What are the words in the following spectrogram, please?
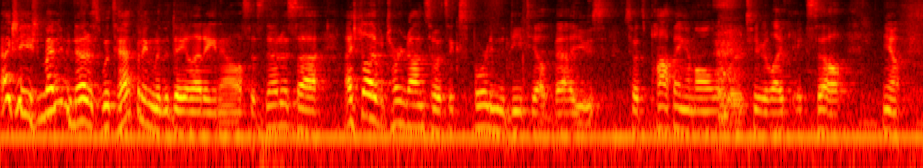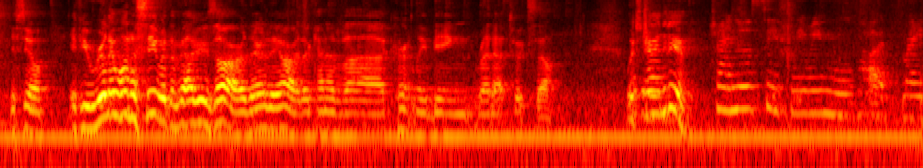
Actually, you might even notice what's happening with the daylighting analysis. Notice uh, I still have it turned on, so it's exporting the detailed values. So it's popping them all over to like Excel. You know, you see, so if you really want to see what the values are, there they are. They're kind of uh, currently being read out to Excel. What you trying to do? Trying to safely remove hot my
